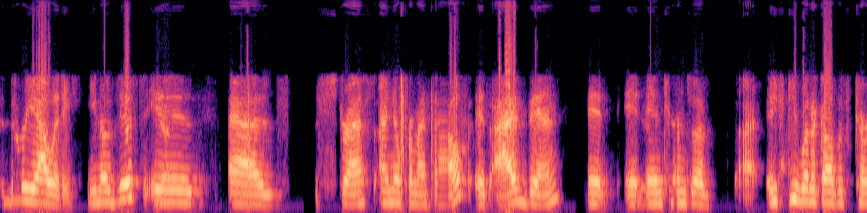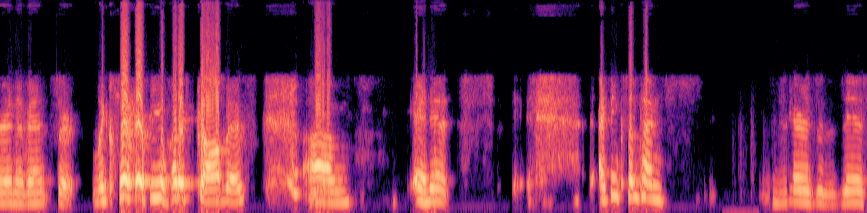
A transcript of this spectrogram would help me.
the reality. You know, this yeah. is as stress I know for myself as I've been it, it yeah. in terms of uh, if you want to call this current events or like whatever you want to call this. Um, and it's, I think sometimes there's this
